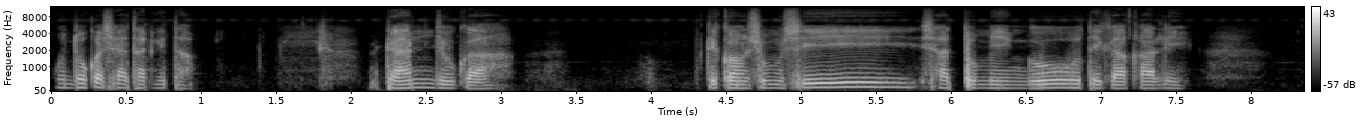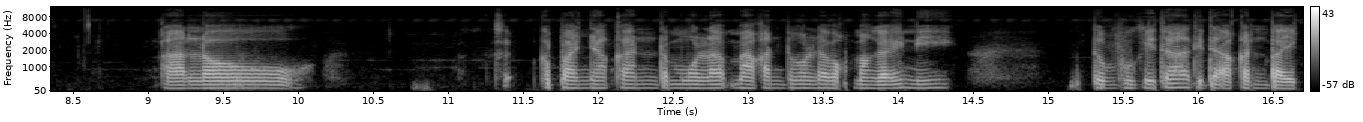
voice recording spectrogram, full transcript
untuk kesehatan kita. Dan juga dikonsumsi satu minggu tiga kali. Kalau kebanyakan temulawak makan temulawak mangga ini, tubuh kita tidak akan baik.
